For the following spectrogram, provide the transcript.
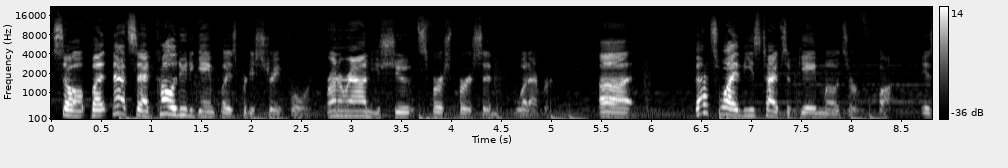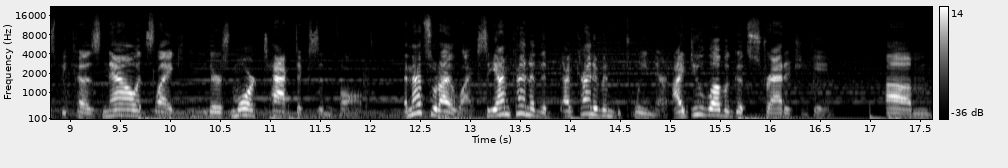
so, but that said, Call of Duty gameplay is pretty straightforward. Run around, you shoot, it's first person, whatever. Uh, that's why these types of game modes are fun, is because now it's like there's more tactics involved, and that's what I like. See, I'm kind of the I'm kind of in between there. I do love a good strategy game, um,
